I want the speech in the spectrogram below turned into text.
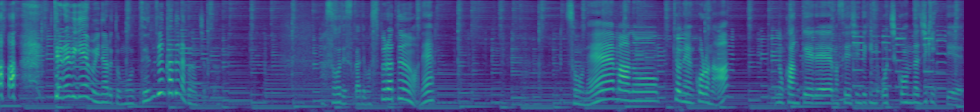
テレビゲームになるともう全然勝てなくなっちゃった。あそうですか。でもスプラトゥーンはねそうね。まああの去年コロナの関係で、まあ、精神的に落ち込んだ時期って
